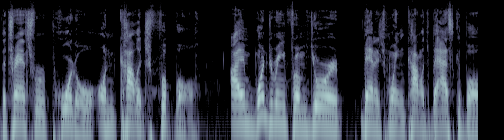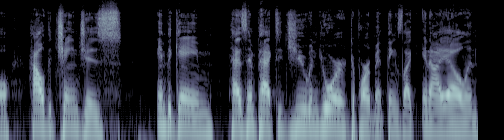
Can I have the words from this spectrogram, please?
the transfer portal on college football. I'm wondering from your vantage point in college basketball how the changes in the game has impacted you and your department, things like NIL and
